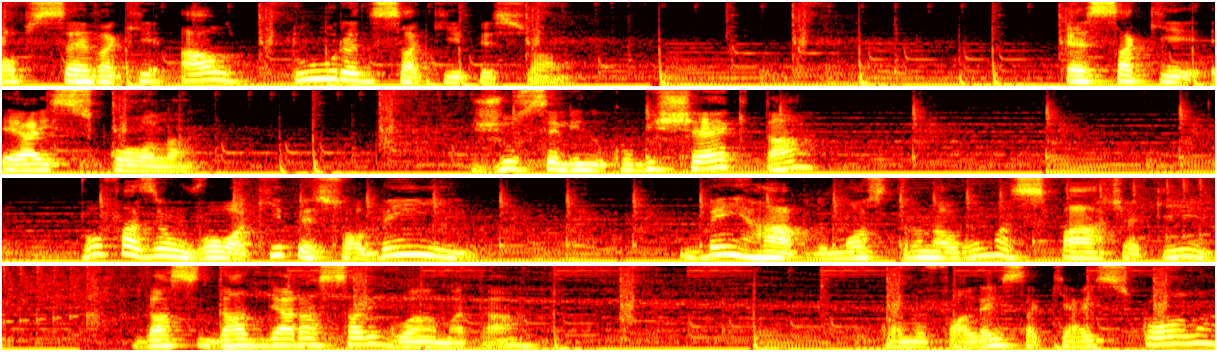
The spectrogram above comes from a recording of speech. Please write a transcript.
Observa aqui a altura disso aqui, pessoal. Essa aqui é a escola Juscelino Kubitschek, tá? Vou fazer um voo aqui, pessoal, bem bem rápido, mostrando algumas partes aqui da cidade de Araçariguama, tá? Como eu falei, isso aqui é a escola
